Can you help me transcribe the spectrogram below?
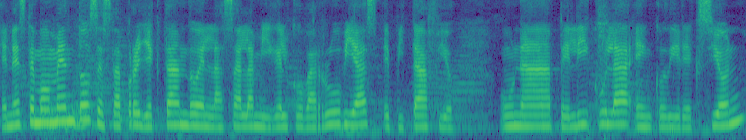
En este momento se está proyectando en la sala Miguel Covarrubias Epitafio, una película en codirección.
